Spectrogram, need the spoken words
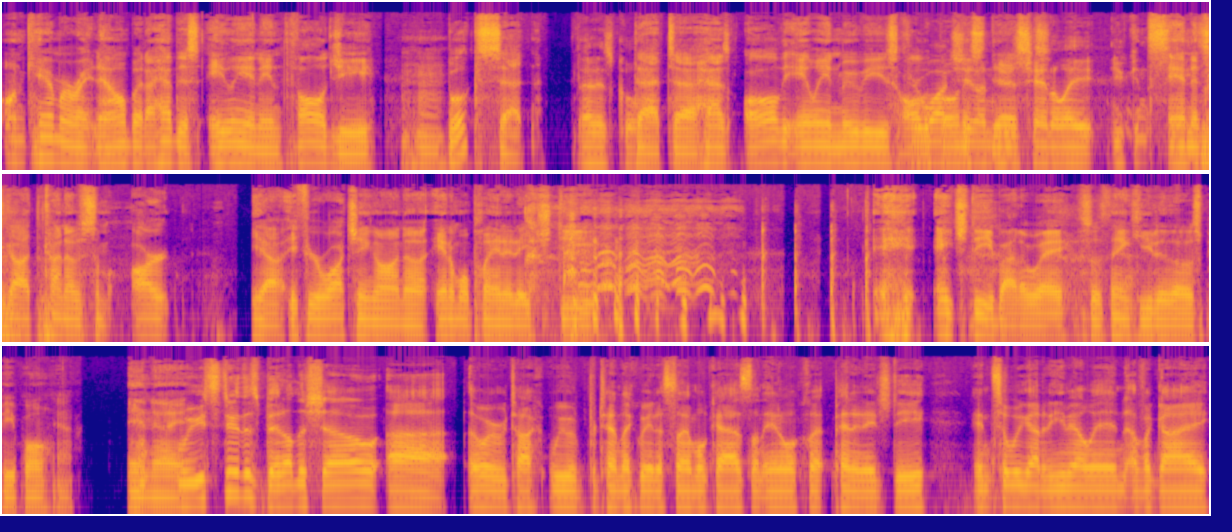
on camera right now, but I have this Alien anthology Mm-hmm. book set that is cool. that uh, has all the Alien movies, if all the watching bonus on News discs, Channel 8, you can see. and it's got kind of some art. Yeah, if you're watching on uh, Animal Planet HD, HD by the way. So thank you to those people. Yeah. And uh, we used to do this bit on the show uh, where we would talk. We would pretend like we had a simulcast on Animal Cl- Planet HD until we got an email in of a guy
